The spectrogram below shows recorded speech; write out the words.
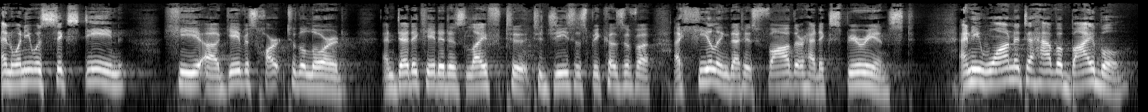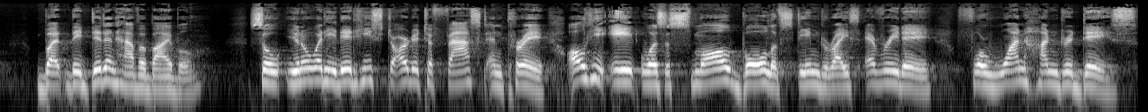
And when he was 16, he uh, gave his heart to the Lord and dedicated his life to, to Jesus because of a, a healing that his father had experienced. And he wanted to have a Bible, but they didn't have a Bible. So, you know what he did? He started to fast and pray. All he ate was a small bowl of steamed rice every day for 100 days.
